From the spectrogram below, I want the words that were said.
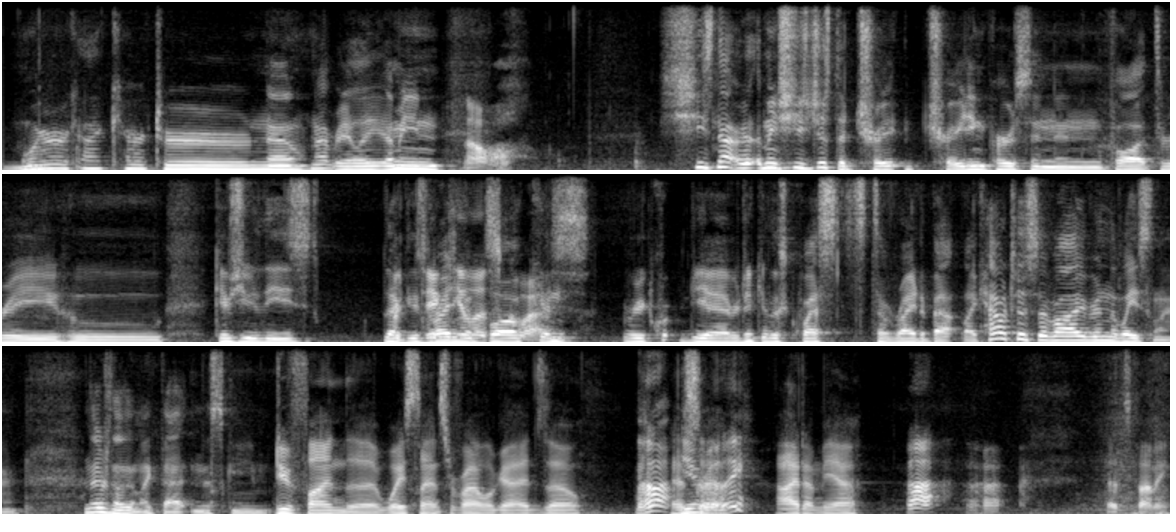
Moira guy character? No, not really. I mean, No. She's not. I mean, she's just a tra- trading person in Fallout Three who gives you these like is writing a book quests. and requ- yeah, ridiculous quests to write about like how to survive in the wasteland. And there's nothing like that in this game. do find the Wasteland Survival Guides, though. Huh, As a really? item, yeah. That's funny.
